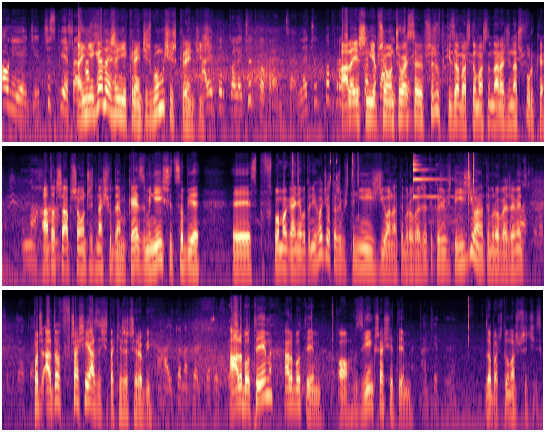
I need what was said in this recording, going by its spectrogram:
on jedzie. Przyspieszasz. A i nie gadaj, że nie kręcisz, bo musisz kręcić. Ale tylko leciutko kręcę. Leciut po prostu. Ale jeszcze nie przełączyłaś sobie przerzutki, zobacz, to masz na razie na czwórkę. No, A to aha. trzeba przełączyć na siódemkę, zmniejszyć sobie sp- wspomagania, bo to nie chodzi o to, żebyś ty nie jeździła na tym rowerze, tylko żebyś ty jeździła na tym rowerze, więc... Właśnie, właśnie, Ale to w czasie jazdy się takie rzeczy robi. Aha, i to na piątkę, że Albo tym, albo tym. O, zwiększa się tym. A gdzie ty? Zobacz, tu masz przycisk.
